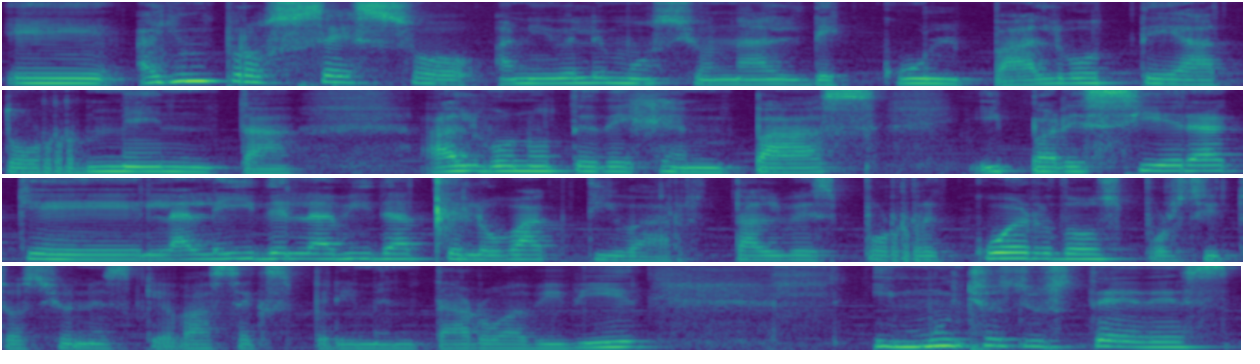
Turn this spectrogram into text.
Eh, hay un proceso a nivel emocional de culpa, algo te atormenta, algo no te deja en paz y pareciera que la ley de la vida te lo va a activar, tal vez por recuerdos, por situaciones que vas a experimentar o a vivir. Y muchos de ustedes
